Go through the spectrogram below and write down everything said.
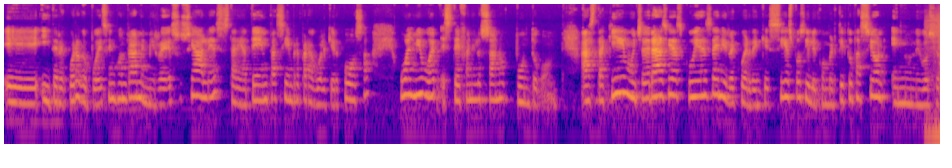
Eh, y te recuerdo que puedes encontrarme en mis redes sociales. Estaré atenta siempre para cualquier cosa. O en mi web, stefanilozano.com. Hasta aquí, muchas gracias. Cuídense y recuerden que sí es posible convertir tu pasión en un negocio.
